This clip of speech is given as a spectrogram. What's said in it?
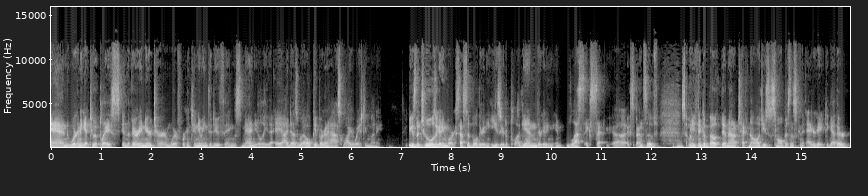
and we're going to get to a place in the very near term where if we're continuing to do things manually that AI does well, people are going to ask why you're wasting money. Because the tools are getting more accessible, they're getting easier to plug in, they're getting less ex- uh, expensive. Mm-hmm. So when you think about the amount of technologies a small business can aggregate together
